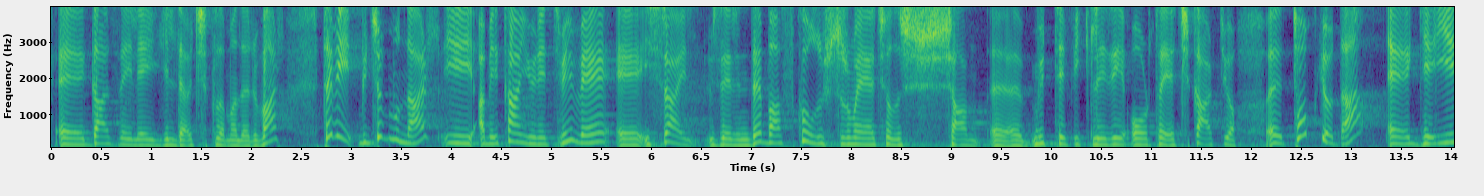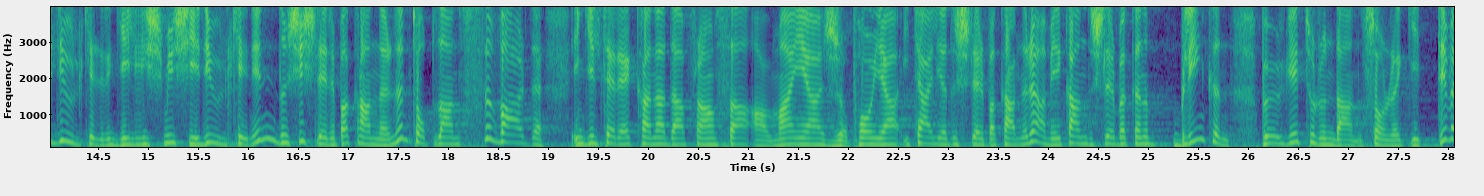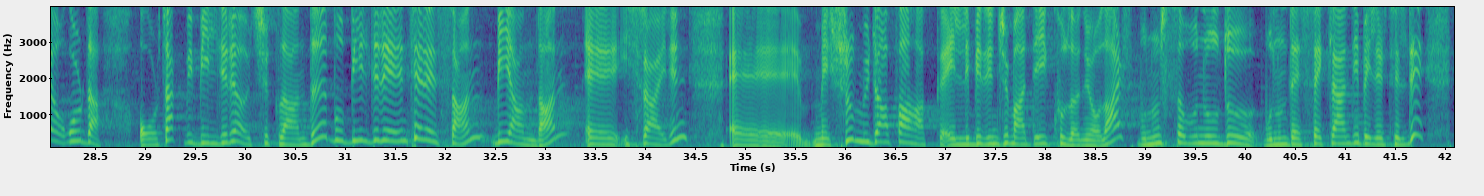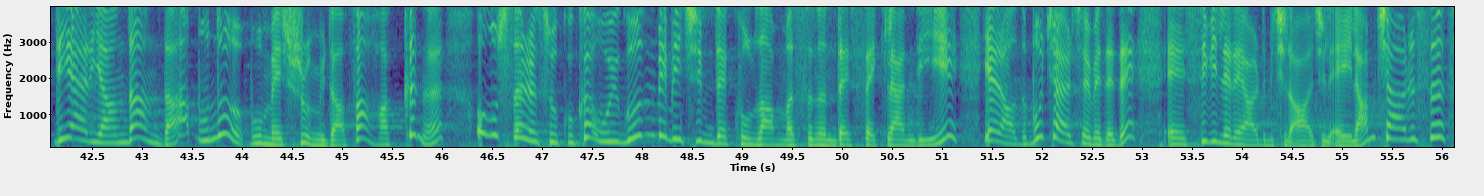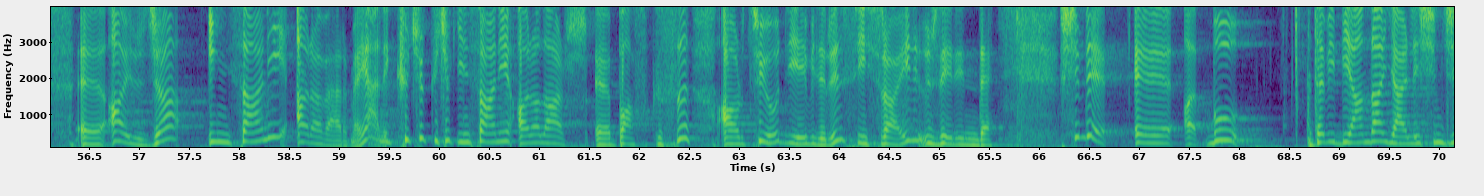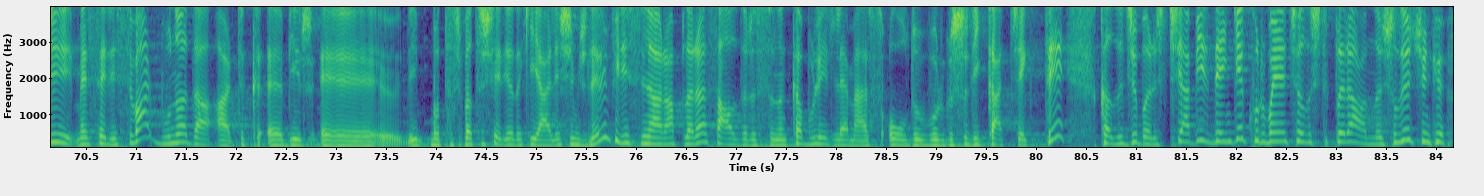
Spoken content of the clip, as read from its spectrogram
Ee, Gazze ile ilgili de açıklamaları var. Tabii bütün bunlar e, Amerikan yönetimi ve e, İsrail üzerinde baskı oluşturmaya çalışan e, müttefikleri ortaya çıkartıyor. E, Tokyo'da e, G7 ülkeleri gelişmiş 7 ülkenin dışişleri bakanlarının toplantısı vardı. İngiltere, Kanada, Fransa, Almanya, Japonya, İtalya Dışişleri Bakanları, Amerikan Dışişleri Bakanı Blinken bölge turundan sonra gitti ve orada ortak bir bildiri açıklandı. Bu bildiri enteresan bir yandan e, İsrail'in e, meşru müdafaa hakkı 51. maddeyi kullanıyorlar. Bunun savunulduğu, bunun desteklendiği belirtildi. Diğer yandan da bunu bu meşru müdafaa hakkını uluslararası hukuka uygun bir biçimde kullanmasının desteklendiği yer aldı. Bu çerçevede de e, sivillere yardım için acil eylem çağrısı e, ayrıca insani ara verme yani küçük küçük insani aralar e, baskısı artıyor diyebiliriz İsrail üzerinde. Şimdi e, bu Tabii bir yandan yerleşimci meselesi var. Buna da artık e, bir e, Batı, Batı Şeria'daki yerleşimcilerin Filistin Araplara saldırısının kabul edilemez olduğu vurgusu dikkat çekti. Kalıcı barış ya bir denge kurmaya çalıştıkları anlaşılıyor. Çünkü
